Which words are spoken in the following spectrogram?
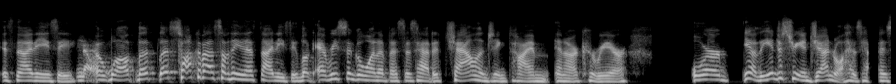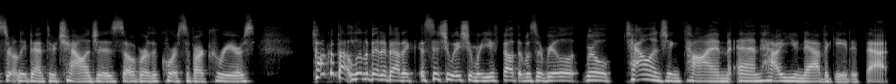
It's not easy. No. Uh, well, let, let's talk about something that's not easy. Look, every single one of us has had a challenging time in our career, or you know, the industry in general has has certainly been through challenges over the course of our careers. Talk about a little bit about a, a situation where you felt it was a real, real challenging time and how you navigated that.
